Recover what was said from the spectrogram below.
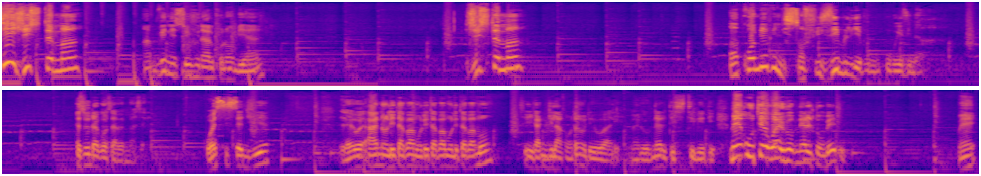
Si justement, on vient sur le journal colombien, justement, en premier ministre, son fusible lié pour le président. Est-ce que d'accord avec Marcel? Ouais, c'est 7 juillet. Ah non, l'état pas bon, l'état pas bon, l'état pas bon. C'est Jacques Guy-Lafontaine où t'es où aller. Mais Jovenel, t'es stylé. Mais où t'es, ouais, Jovenel tombé. Mais,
